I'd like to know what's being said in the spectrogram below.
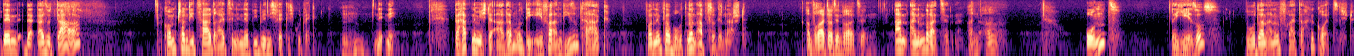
Denn da, also da kommt schon die Zahl 13 in der Bibel nicht wirklich gut weg. Mhm. Nee, nee. Da hat nämlich der Adam und die Eva an diesem Tag von dem verbotenen Apfel genascht. Am Freitag, den 13. An einem 13. An A. Und der Jesus wurde an einem Freitag gekreuzigt.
